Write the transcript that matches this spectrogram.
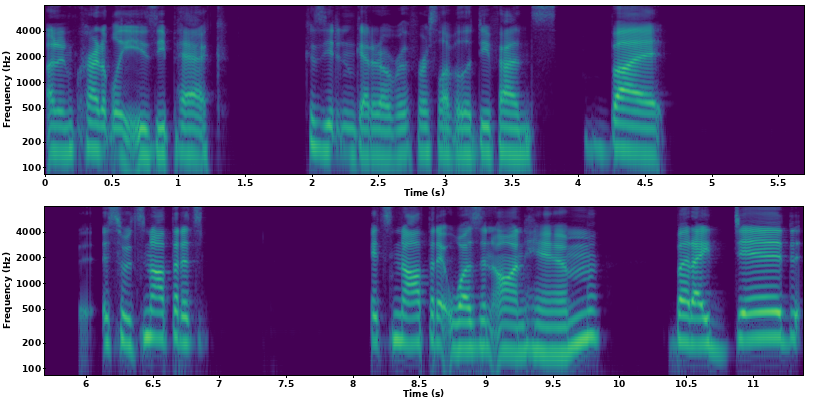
an incredibly easy pick because he didn't get it over the first level of defense. But uh, so it's not that it's it's not that it wasn't on him, but I did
